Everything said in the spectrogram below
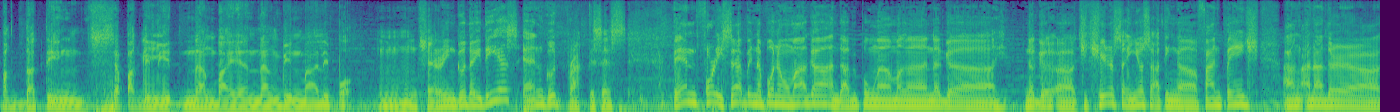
pagdating sa paglilid ng bayan ng Binmali po. Mhm. Sharing good ideas and good practices. 10.47 na po ng umaga. Ang dami pong ah, mga nag, ah, nag ah, share sa inyo sa ating ah, fan page. Ang another ah,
